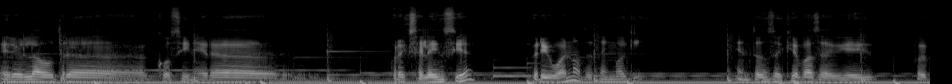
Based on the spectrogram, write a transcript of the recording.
eres la otra cocinera por excelencia, pero igual no te tengo aquí. Entonces, ¿qué pasa? Pues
